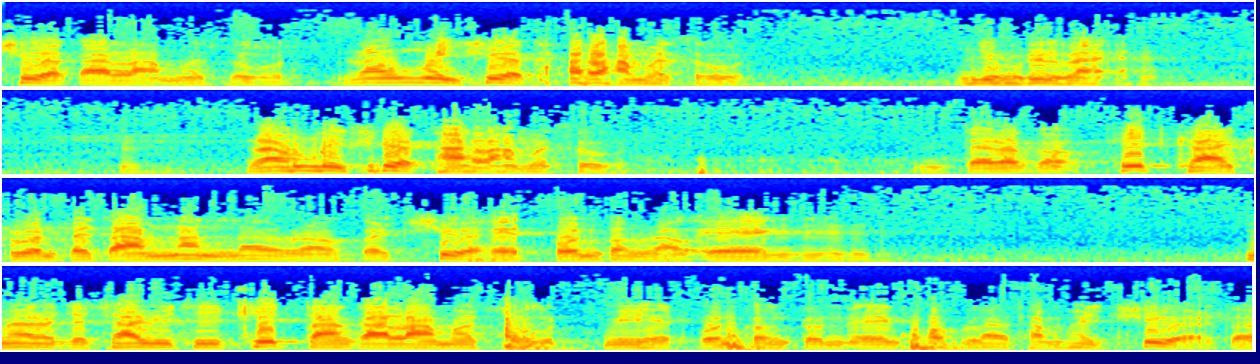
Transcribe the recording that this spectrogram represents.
เชื่อกาลามาสูตร เราไม่เชื่อกาลามาสูตร อยู่นั่นแหละ เราไม่เชื่อกาลามาสูตร แต่เราก็คิดคลายครวนไปตามนั่นแล้วเราก็เชื่อเหตุผลของเราเองแม้เราจะใช้วิธีคิดตามกาลามาสูตร มีเหตุผลของตนเอง พบแล้วทำให้เชื่อก็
